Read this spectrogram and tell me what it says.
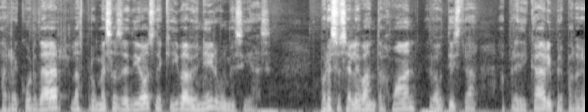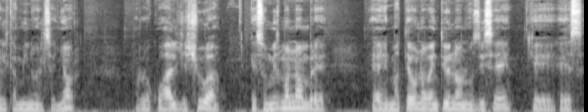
a recordar las promesas de Dios de que iba a venir un Mesías. Por eso se levanta Juan el Bautista a predicar y preparar el camino del Señor. Por lo cual Yeshua, que su mismo nombre en Mateo 1.21 nos dice que es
